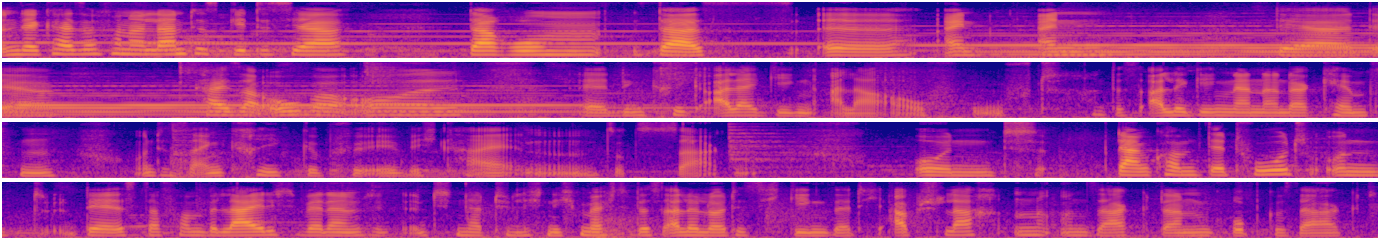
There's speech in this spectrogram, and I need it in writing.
In der Kaiser von Atlantis geht es ja darum, dass äh, ein, ein, der, der Kaiser Overall äh, den Krieg aller gegen alle aufruft. Dass alle gegeneinander kämpfen und es einen Krieg gibt für Ewigkeiten sozusagen. Und dann kommt der Tod und der ist davon beleidigt, wer dann natürlich nicht möchte, dass alle Leute sich gegenseitig abschlachten und sagt dann grob gesagt,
